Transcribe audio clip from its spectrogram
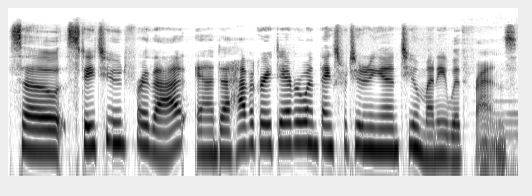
So stay tuned for that. And uh, have a great day, everyone. Thanks for tuning in to Money with Friends.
